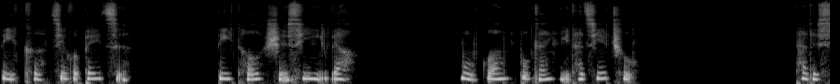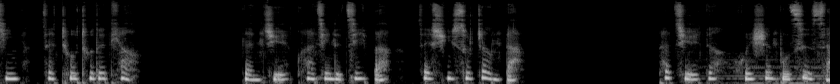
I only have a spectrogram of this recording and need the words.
立刻接过杯子，低头吮吸饮料，目光不敢与他接触。他的心在突突的跳，感觉胯间的鸡巴在迅速胀大。他觉得浑身不自在。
